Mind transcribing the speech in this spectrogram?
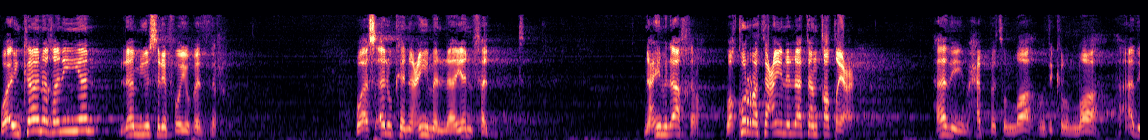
وإن كان غنيا لم يسرف ويبذر. وأسألك نعيما لا ينفد. نعيم الآخرة. وقرة عين لا تنقطع. هذه محبة الله وذكر الله. هذه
